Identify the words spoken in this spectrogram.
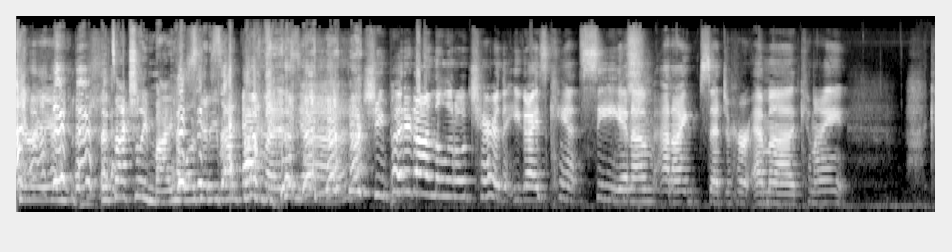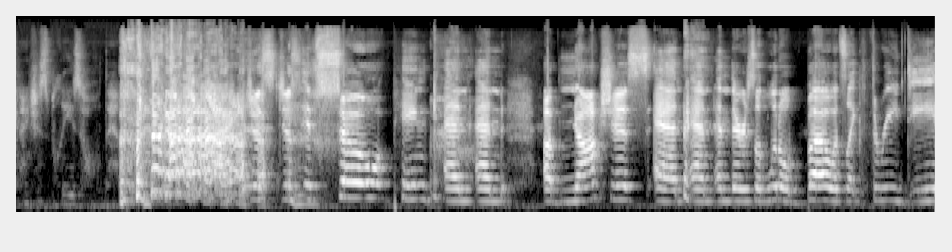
carrying, that's actually my Hello Kitty backpack. but- Yeah. She put it on the little chair that you guys can't see, and um, and I said to her, Emma, can I, can I just please hold that? just, just, it's so pink and and obnoxious and and and there's a little bow. It's like 3D,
